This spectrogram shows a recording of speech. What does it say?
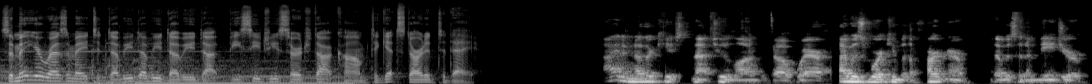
Submit your resume to www.bcgsearch.com to get started today. I had another case not too long ago where I was working with a partner that was at a major,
